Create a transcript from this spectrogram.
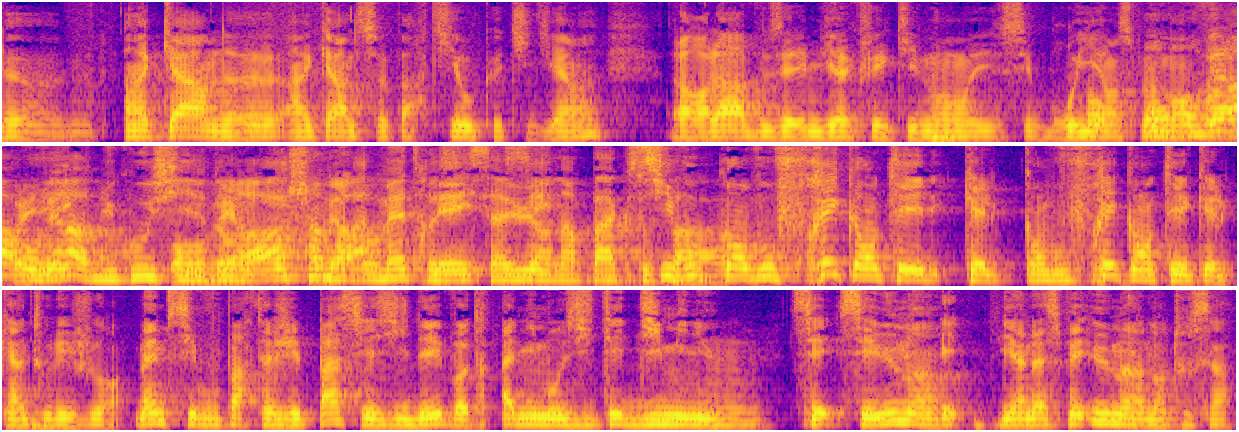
euh, incarnent ce parti au quotidien. Alors là, vous allez me dire qu'effectivement, c'est brouillé bon, en ce moment. On, verra, on verra, du coup si bon, dans verra, le prochain baromètre si ça a eu un impact si ou vous, pas. Quand vous fréquentez, quel, quand vous fréquentez quelqu'un tous les jours, même si vous ne partagez pas ses idées, votre animosité diminue. Mm. C'est humain. Et, Il y a un aspect humain dans tout ça.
